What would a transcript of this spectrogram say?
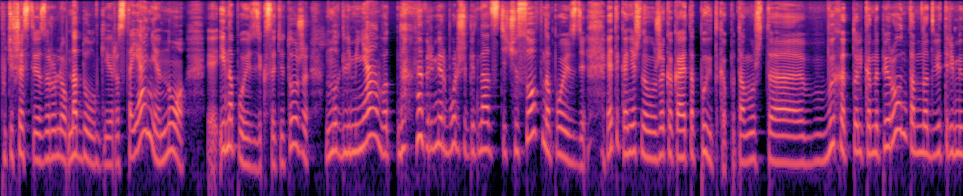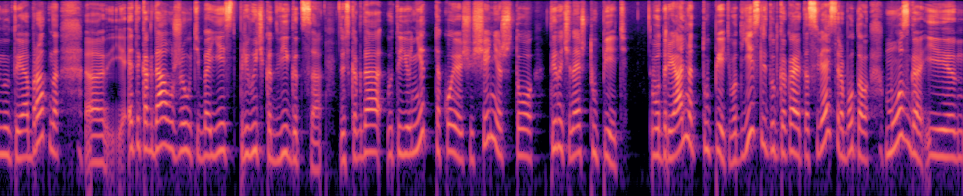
путешествия за рулем на долгие расстояния, но э, и на поезде, кстати, тоже. Но для меня, вот, например, больше 15 часов на поезде, это, конечно, уже какая-то пытка, потому что выход только на перрон, там на 2-3 минуты и обратно, э, это когда уже у тебя есть привычка двигаться. То есть, когда вот ее нет, такое ощущение, что ты начинаешь тупеть вот реально тупеть. Вот есть ли тут какая-то связь, работа мозга и,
